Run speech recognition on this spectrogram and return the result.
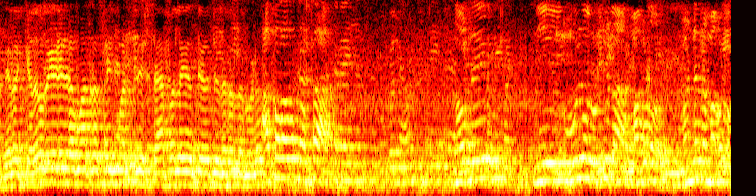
ಅದೆಲ್ಲ ಕೆಲವರು ಹೇಳಿದ್ರೆ ಮಾತ್ರ ಸೈನ್ ಮಾಡ್ತೀವಿ ಸ್ಟಾಫ್ ಅಲ್ಲಿ ಅಂತ ಹೇಳ್ತಿದಾರಲ್ಲ ಮೇಡಮ್ ಆ ಥರ ಆದ್ರೆ ಕಷ್ಟ. ನೋಡ್ರಿ ನೀವು ಊರಲ್ಲಿ ಹುಟ್ಟಿನ ಮಗಳು ಮಣ್ಣಿನ ಮಗಳು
